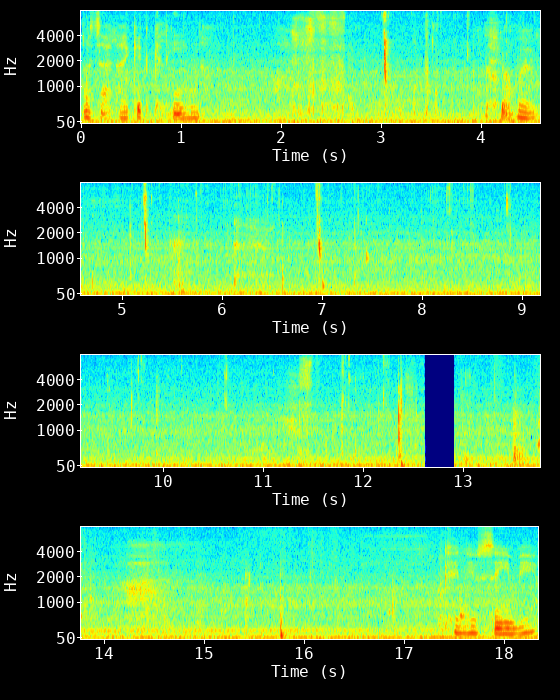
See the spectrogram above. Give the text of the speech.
That's I like it clean. It's not Can you see me?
